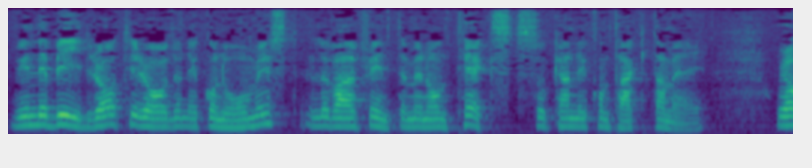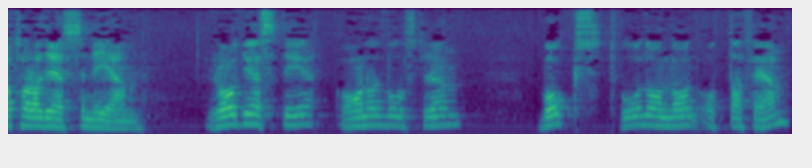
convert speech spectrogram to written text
vill ni bidra till radion ekonomiskt eller varför inte med någon text så kan ni kontakta mig. Och jag tar adressen igen. Radio SD, Arnold Boström, box 20085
